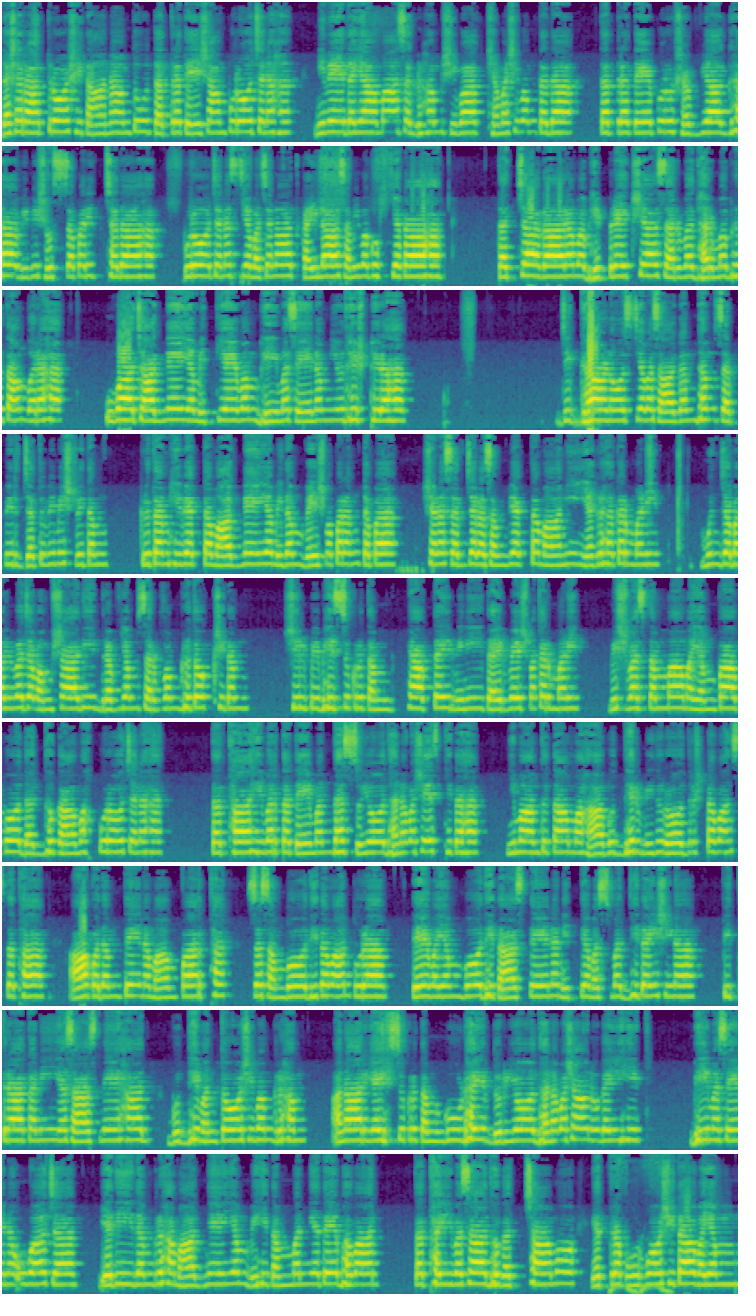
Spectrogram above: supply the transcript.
दशरात्रोषितानाम् तु तत्र तेषाम् पुरोचनः। निवेदयामास गृहम् शिवाख्यमशिवम् तदा। तत्र ते पुरुषव्याघ्र विविशुः सपरिच्छदाः। पुरोचनस्य वचनात् कैलासमिव गुह्यकाः। तच्चागारमभिप्रेक्ष्य सर्वधर्मभृताम् वरः। उवाचाग्नेयमित्येवम् भीमसेनम् युधिष्ठिरः। जिघ्राणोऽस्य वसागन्धम् सर्पिर्जतुविमिश्रितम् कृतम् हि व्यक्तमाग्नेयमिदम् वेश्म परन्तप क्षणसर्जरसंव्यक्तमानीय गृहकर्मणि मुञ्जबल्वजवंशादि द्रव्यम् सर्वम् घृतोक्षितम्। शिल्पिभिः सुकृतम्। ह्याप्तैर्विनीतैर्वेश्मकर्मणि। विश्वस्तम् मामयम् पापो दग्धु कामः पुरोचनः। तथा हि वर्तते मन्दः सुयोधनवशे स्थितः। इमाम् तु ताम् महाबुद्धिर्विदुरो दृष्टवांस्तथा। आपदम् तेन माम् पार्थ। स सम्बोधितवान् पुरा। ते वयम् बोधितास्तेन नित्यमस्मद्धितैषिणा। पित्रा कनीयसा स्नेहाद् बुद्धिमन्तो शिवम् गृहम्। अनार्यैः सुकृतम् गूढैर्दुर्योधनवशानुगैः भीमसेन उवाच यदीदम् गृहमाज्ञेयम् विहितम् मन्यते भवान् तथैव साधु गच्छामो यत्र पूर्वोषिता वयम्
